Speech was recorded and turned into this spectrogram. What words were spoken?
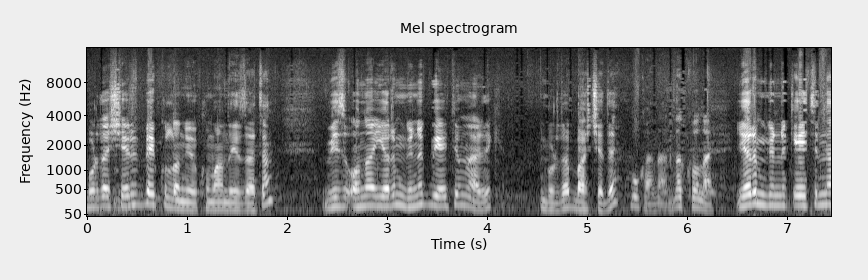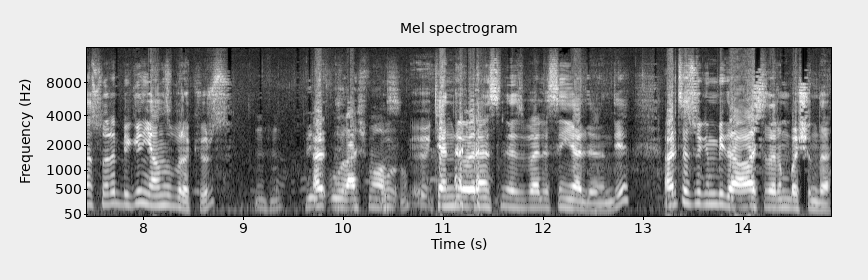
burada Şerif Bey kullanıyor kumandayı zaten. Biz ona yarım günlük bir eğitim verdik burada bahçede. Bu kadar da kolay. Yarım günlük eğitimden sonra bir gün yalnız bırakıyoruz. Bir Er- uğraşma olsun. Bu, kendi öğrensin, ezberlesin yerlerini diye. Ertesi gün bir daha ağaçların başında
